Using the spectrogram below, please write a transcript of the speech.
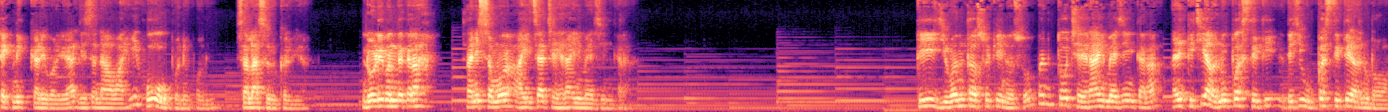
टेक्निककडे वळूया जिचं नाव आहे हो ओपन ओपन चला सुरू करूया. डोळे बंद करा आणि समोर आईचा चेहरा इमॅजिन करा. ती जिवंत असो की नसो पण तो चेहरा इमॅजिन करा आणि तिची अनुपस्थिती तिची उपस्थिती अनुभवा.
